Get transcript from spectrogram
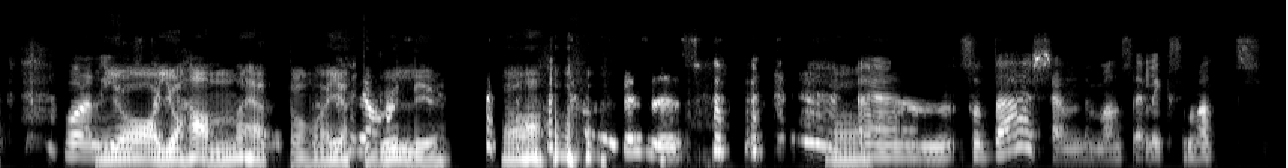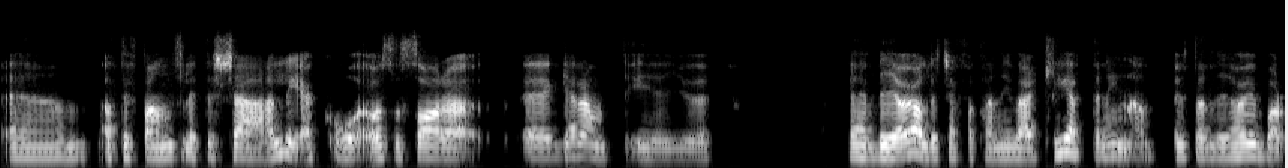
våran Ja, Instagram. Johanna hette hon, var jättegullig ju. Ja. Precis. Ja. Um, så där kände man sig liksom att, um, att det fanns lite kärlek. Och, och så Sara uh, Garant är ju, uh, vi har ju aldrig träffat henne i verkligheten innan, utan vi har ju bara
